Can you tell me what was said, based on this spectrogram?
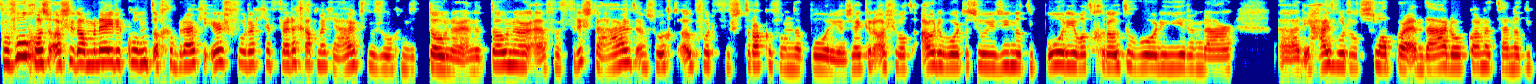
Vervolgens, als je dan beneden komt, dan gebruik je eerst voordat je verder gaat met je huidverzorging de toner. En de toner uh, verfrist de huid en zorgt ook voor het verstrakken van de poriën. Zeker als je wat ouder wordt, dan zul je zien dat die poriën wat groter worden hier en daar. Uh, die huid wordt wat slapper en daardoor kan het zijn dat die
